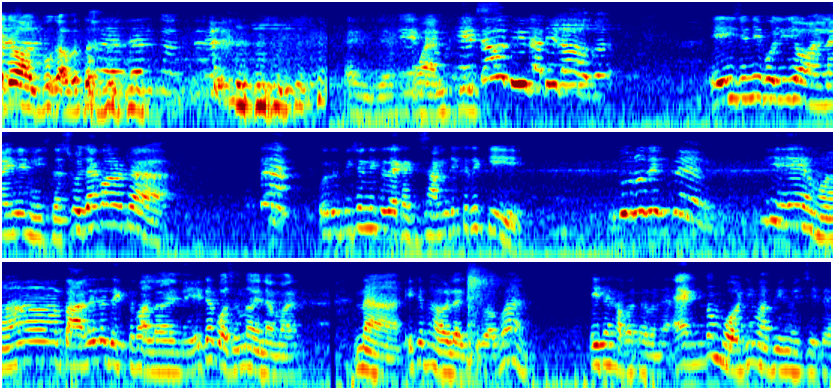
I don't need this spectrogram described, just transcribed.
এটা অল্প খাওয়াতে হবে। এই জন্যই বলি যে অনলাইনে নিস না। সোজা করোটা ওই তো পিছন দিকটা দেখাচ্ছি সামনে দিকটা দেখি। দুটো দেখছেন এ মা তাহলে এটা দেখতে ভালো হয় না। এটা পছন্দ হয় না আমার। না এটা ভালো লাগছে বাবা। এটা খাওয়াতে হবে না। একদম বডি মাফিং হয়েছে এটা।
